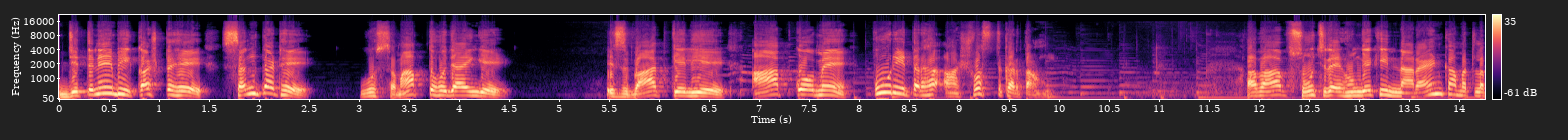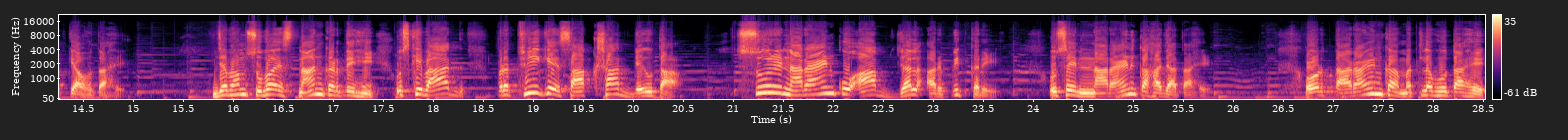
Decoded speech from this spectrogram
जितने भी कष्ट है, संकट है, वो समाप्त हो जाएँगे। इस बात के लिए आपको मैं पूरी तरह आश्वस्त करता हूँ। अब आप सोच रहे होंगे कि नारायण का मतलब क्या होता है? जब हम सुबह स्नान करते हैं, उसके बाद पृथ्वी के साक्षात देवता सूर्य नारायण को आप जल अर्पित करें। उसे नारायण कहा जाता है। और तारायण का मतलब होता है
